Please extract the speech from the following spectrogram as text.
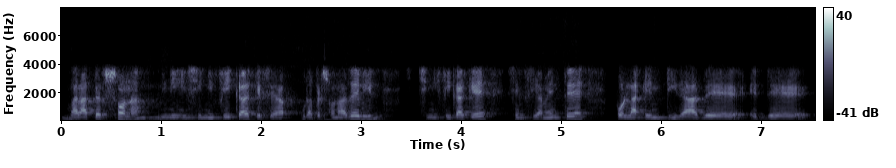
mala persona, ni significa que sea una persona débil, significa que sencillamente por la entidad de, de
